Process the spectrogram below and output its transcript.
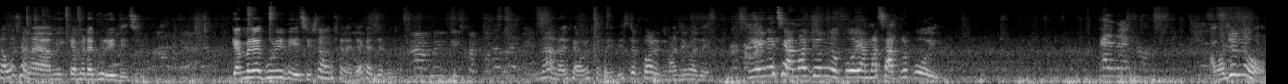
সমস্যা নাই আমি ক্যামেরা ঘুরিয়ে দিয়েছি। ক্যামেরা ঘুরিয়ে দিয়েছি সমস্যা নাই দেখা যাবে না। না না সমস্যা নেই ডিস্টার্ব করেন মাঝে মাঝে। কি এনেছে আমার জন্য? কই? আমার ছাত্র কই? আমার জন্য?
